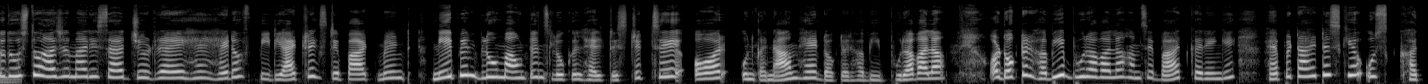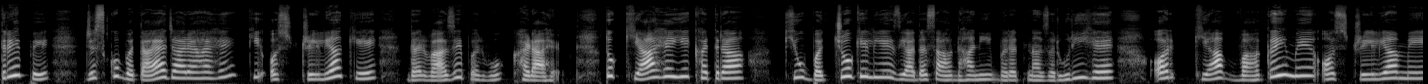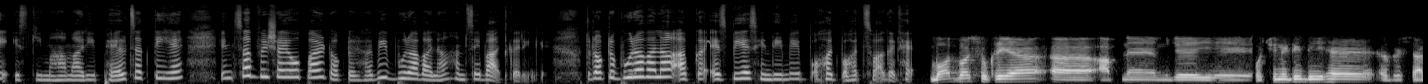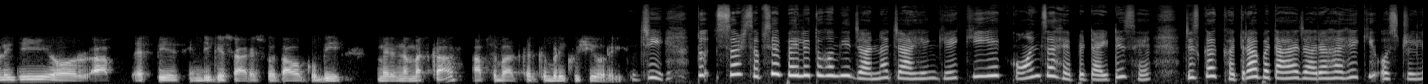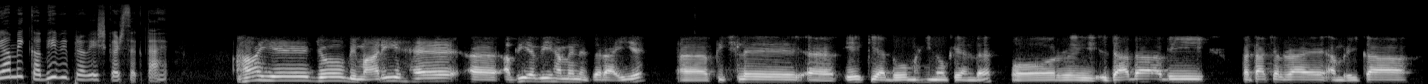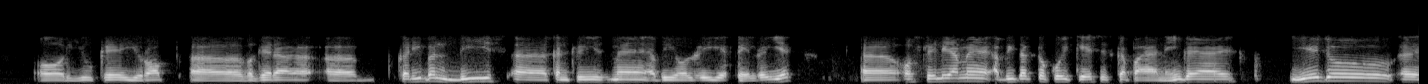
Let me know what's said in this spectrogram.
तो दोस्तों, आज हमारे साथ जुड़ रहे हैं head of paediatrics department Nepean Blue Mountains local health district से और उनका नाम है डॉक्टर हबीब भूरावाला और डॉक्टर हबीब भूरावाला हमसे बात करेंगे हेपेटाइटिस के उस खतरे पे जिसको बताया जा रहा है कि ऑस्ट्रेलिया के दरवाजे पर वो खड़ा है। तो क्या है ये खतरा? क्यों बच्चों के लिए ज़्यादा सावधानी बरतना ज़रूरी है? और क्या वाकई में ऑस्ट्रेलिया में इसकी महामारी फैल सकती है? इन सब विषयों पर डॉक्टर हबीब भूरावाला हमसे बात करेंगे। तो डॉक्टर भूरावाला, आपका एस हिंदी में बहुत बहुत स्वागत है। बहुत बहुत शुक्रिया। आपने मुझे ये अपॉर्चुनिटी दी है, वैशाली जी, और आप एसपीएस हिंदी के सारे श्रोताओं को भी मेरे नमस्कार आपसे बात करके बड़ी खुशी हो रही है। जी तो सर सबसे पहले तो हम ये जानना चाहेंगे कि ये कौन सा हेपेटाइटिस है जिसका खतरा बताया जा रहा है कि ऑस्ट्रेलिया में कभी भी प्रवेश कर सकता है? हाँ ये जो बीमारी है अभी अभी हमें नज़र आई है पिछले एक या दो महीनों के अंदर। और ज़्यादा अभी पता चल रहा है अमेरिका और यूके यूरोप वगैरह करीबन 20 कंट्रीज़ में अभी ऑलरेडी ये फैल रही है। ऑस्ट्रेलिया में अभी तक तो कोई केस इसका पाया नहीं गया है। ये जो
